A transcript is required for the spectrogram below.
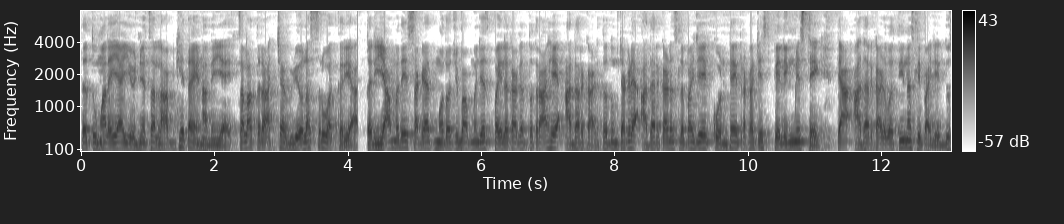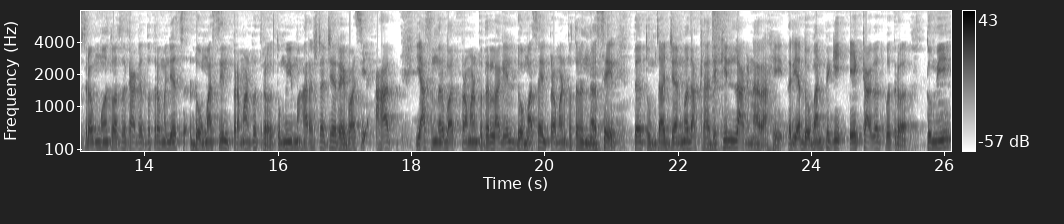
तर तुम्हाला या योजनेचा लाभ घेता येणार नाही आहे. चला तर आजच्या व्हिडिओला सुरुवात करूया. तर यामध्ये सगळ्यात महत्त्वाची बाब म्हणजेच पहिलं कागदपत्र आहे आधार कार्ड. तर तुमच्याकडे आधार कार्ड असलं पाहिजे कोणत्याही प्रकारची स्पेलिंग मिस्टेक त्या आधार कार्डवरती नसली पाहिजे. दुसरं महत्त्वाचं कागदपत्र म्हणजेच डोमासील प्रमाणपत्र. तुम्ही महाराष्ट्राचे रहिवासी आहात या संदर्भात प्रमाणपत्र लागेल. डोमासाईल प्रमाणपत्र नसेल तर तुमचा जन्मदाखला देखील लागणार आहे. तर या दोघांपैकी एक कागदपत्र तुम्ही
